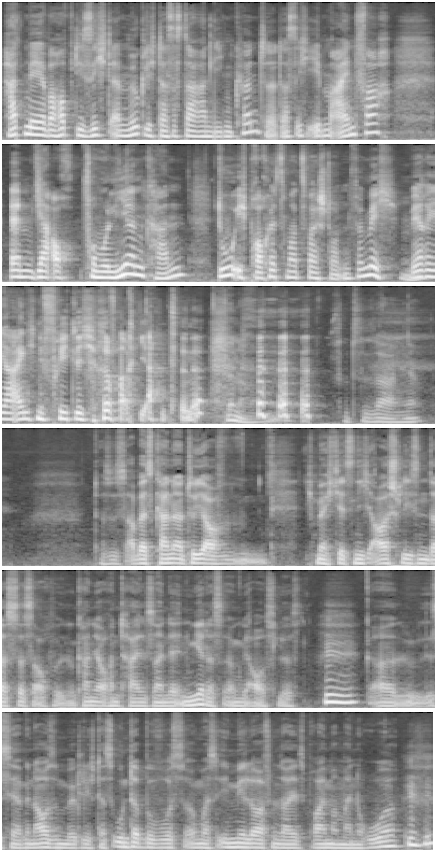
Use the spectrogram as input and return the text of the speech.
hat mir überhaupt die Sicht ermöglicht dass es daran liegen könnte dass ich eben einfach ähm, ja auch formulieren kann, du, ich brauche jetzt mal zwei Stunden für mich. Mhm. Wäre ja eigentlich eine friedlichere Variante, ne? Genau, sozusagen, ja. Das ist, aber es kann natürlich auch, ich möchte jetzt nicht ausschließen, dass das auch, kann ja auch ein Teil sein, der in mir das irgendwie auslöst. Mhm. Ist ja genauso möglich, dass unterbewusst irgendwas in mir läuft und sagt, jetzt brauche ich mal meine Ruhe. Mhm.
